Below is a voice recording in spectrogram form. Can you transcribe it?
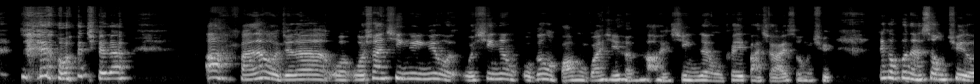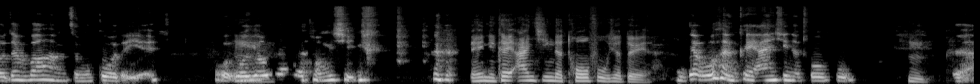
所以我就觉得啊，反正我觉得我我算幸运，因为我我信任我跟我保姆关系很好，很信任，我可以把小孩送去。那个不能送去的，我真的不知道他们怎么过的耶。我我由衷的同情。等于你可以安心的托付就对了。对，我很可以安心的托付。嗯，对啊。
